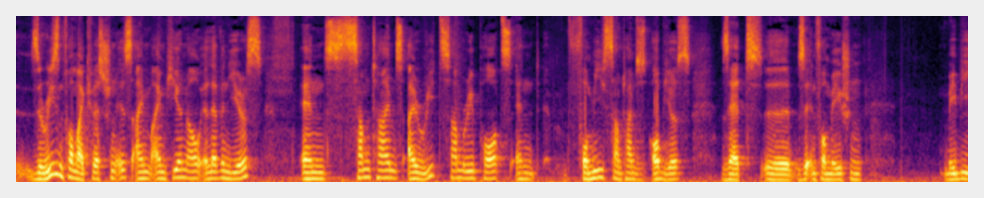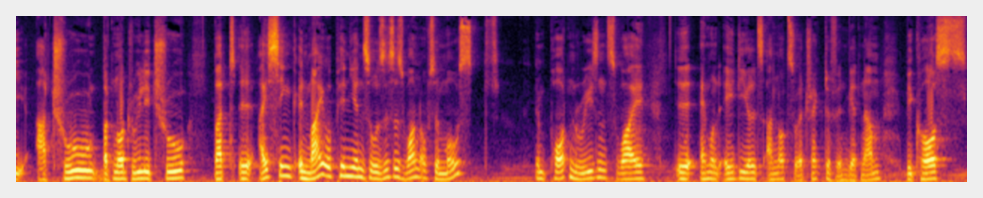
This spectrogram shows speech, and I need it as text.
The reason for my question is I'm, I'm here now 11 years and sometimes I read some reports, and for me, sometimes it's obvious that uh, the information maybe are true, but not really true. But uh, I think, in my opinion, so this is one of the most important reasons why uh, M&A deals are not so attractive in Vietnam because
